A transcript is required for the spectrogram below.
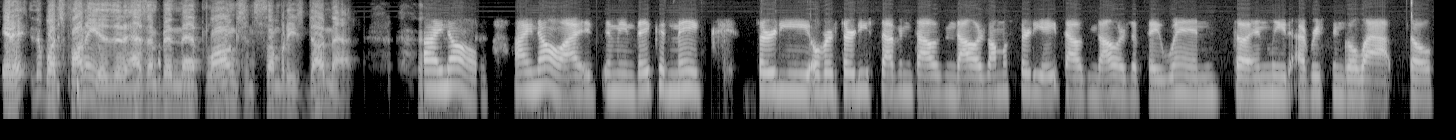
It, what's funny is it hasn't been that long since somebody's done that. I know, I know. I I mean they could make thirty over thirty seven thousand dollars, almost thirty eight thousand dollars if they win the and lead every single lap. So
